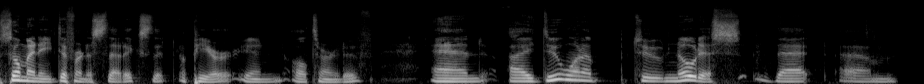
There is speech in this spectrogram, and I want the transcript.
so many different aesthetics that appear in alternative. And I do want to, to notice that um,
